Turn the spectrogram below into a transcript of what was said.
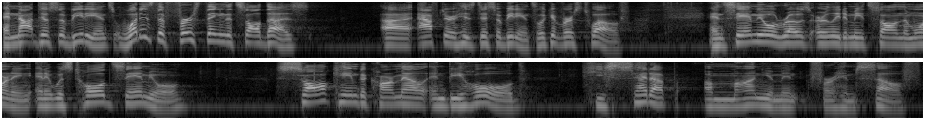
and not disobedience, what is the first thing that Saul does uh, after his disobedience. Look at verse 12. And Samuel rose early to meet Saul in the morning, and it was told Samuel, Saul came to Carmel, and behold, he set up a monument for himself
